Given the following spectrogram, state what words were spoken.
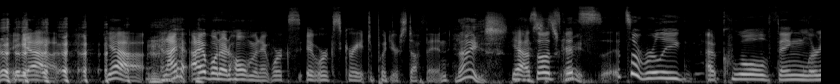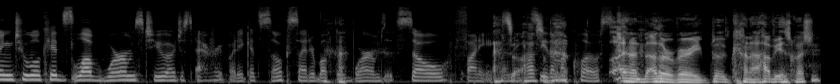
yeah, yeah. And I, I have one at home, and it works. It works great to put your stuff in. nice. Yeah, Nice. so it's it's it's a really uh cool thing, learning tool. Kids love worms too. I just everybody gets so excited about the worms. It's so funny when they see them up close. and another very kind of obvious question:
